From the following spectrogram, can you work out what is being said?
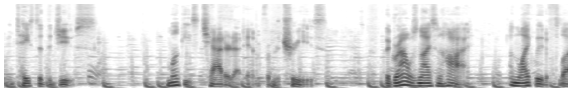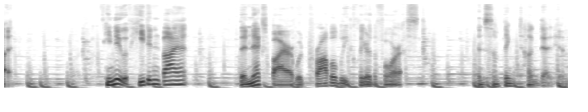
and tasted the juice. Monkeys chattered at him from the trees. The ground was nice and high, unlikely to flood. He knew if he didn't buy it, the next buyer would probably clear the forest. And something tugged at him.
